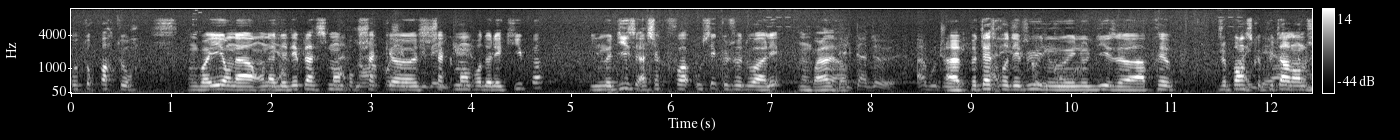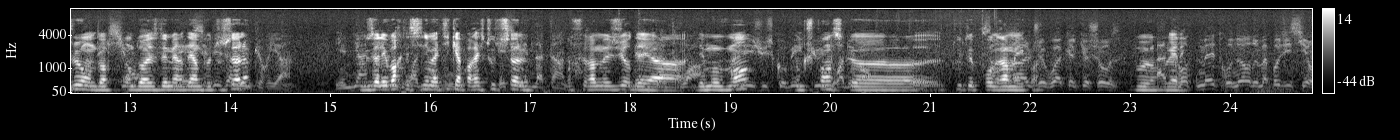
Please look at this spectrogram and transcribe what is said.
au tour par tour. Donc vous voyez, on a, on a des déplacements pour chaque, euh, chaque membre de l'équipe. Ils me disent à chaque fois où c'est que je dois aller. Donc voilà, Delta 2, à vous de Euh, peut-être au début ils nous, ils nous le disent, euh, après je pense que plus tard dans le jeu on doit, on doit se démerder un peu tout seul. Vous allez voir que les cinématiques apparaissent toutes seules au fur et à mesure des, euh, des mouvements. Donc je pense que tout est programmé. Quoi. Je vois quelque chose. Vous- à regardez. 30 mètres au nord de ma position.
